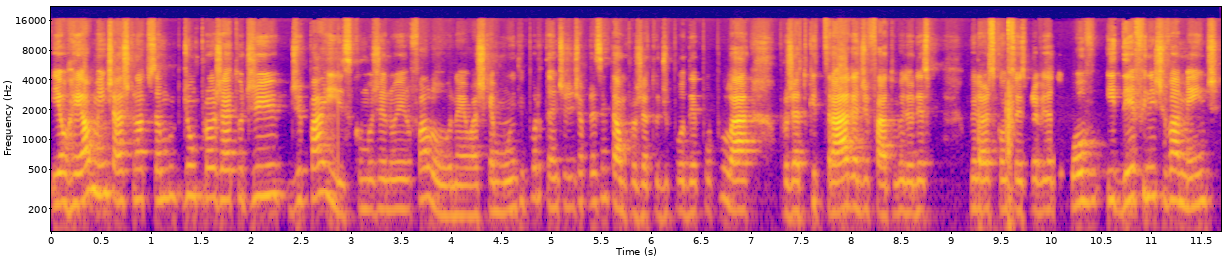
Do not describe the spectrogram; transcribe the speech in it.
E eu realmente acho que nós precisamos de um projeto de, de país, como o Genuíno falou, né? Eu acho que é muito importante a gente apresentar um projeto de poder popular, um projeto que traga, de fato, melhorias, melhores condições para a vida do povo, e definitivamente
